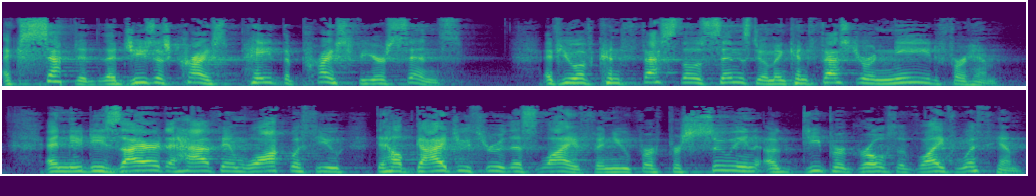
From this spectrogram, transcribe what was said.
accepted that Jesus Christ paid the price for your sins, if you have confessed those sins to Him and confessed your need for Him, and you desire to have Him walk with you to help guide you through this life, and you are pursuing a deeper growth of life with Him,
